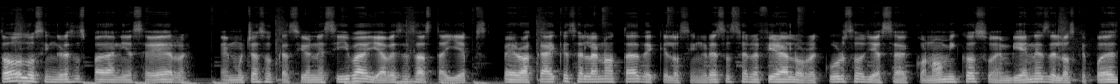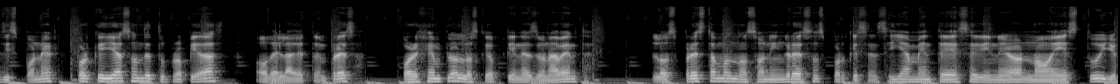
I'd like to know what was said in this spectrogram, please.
todos los ingresos pagan ISR, en muchas ocasiones IVA y a veces hasta IEPS, pero acá hay que hacer la nota de que los ingresos se refiere a los recursos ya sea económicos o en bienes de los que puedes disponer porque ya son de tu propiedad o de la de tu empresa, por ejemplo los que obtienes de una venta. Los préstamos no son ingresos porque sencillamente ese dinero no es tuyo,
